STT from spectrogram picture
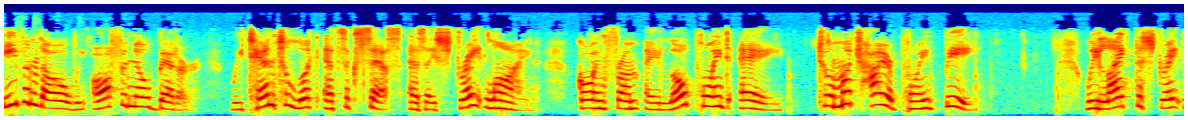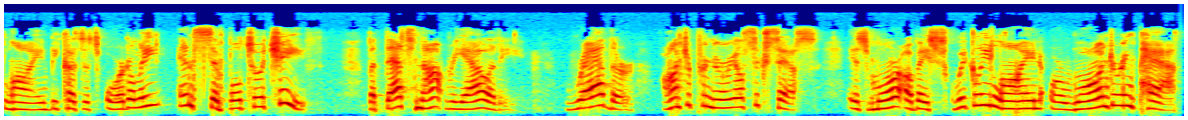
Even though we often know better, we tend to look at success as a straight line going from a low point A to a much higher point B. We like the straight line because it's orderly and simple to achieve. But that's not reality. Rather, entrepreneurial success is more of a squiggly line or wandering path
